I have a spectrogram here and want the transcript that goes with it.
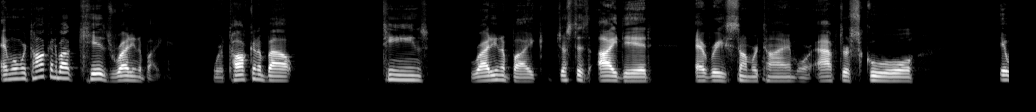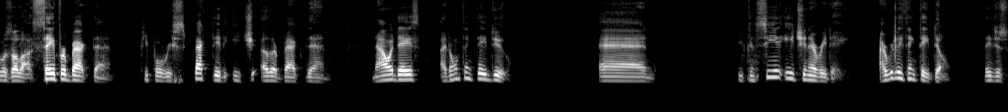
And when we're talking about kids riding a bike, we're talking about teens riding a bike just as I did every summertime or after school. It was a lot safer back then. People respected each other back then. Nowadays, I don't think they do. And you can see it each and every day. I really think they don't. They just,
